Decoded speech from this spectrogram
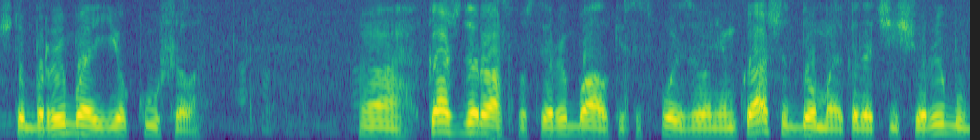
чтобы рыба ее кушала. А, каждый раз после рыбалки с использованием каши дома, я когда чищу рыбу,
